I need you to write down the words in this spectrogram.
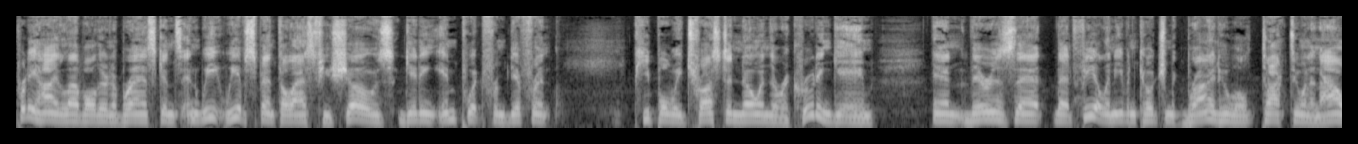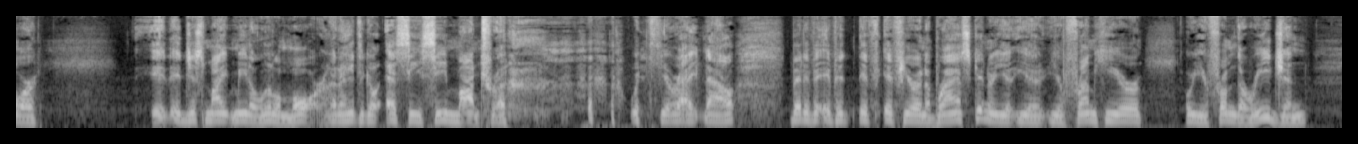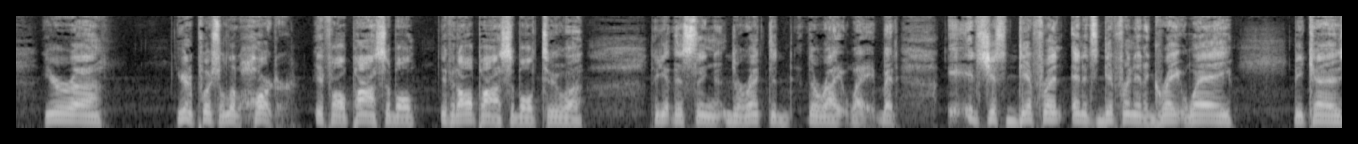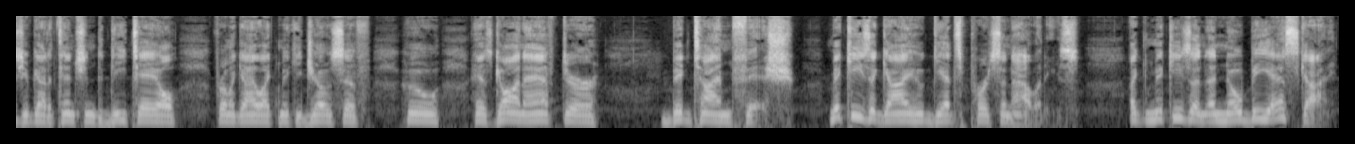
pretty high level. They're Nebraskans, and we we have spent the last few shows getting input from different people we trust and know in the recruiting game. And there is that that feel, and even Coach McBride, who we'll talk to in an hour, it, it just might mean a little more. I hate to go SEC mantra with you right now, but if if it, if if you're a Nebraskan or you, you you're from here or you're from the region, you're uh, you're going to push a little harder if all possible, if at all possible, to uh, to get this thing directed the right way. But it's just different, and it's different in a great way because you've got attention to detail from a guy like Mickey Joseph, who has gone after big time fish. Mickey's a guy who gets personalities. Like Mickey's a, a no BS guy.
